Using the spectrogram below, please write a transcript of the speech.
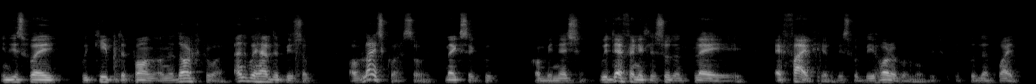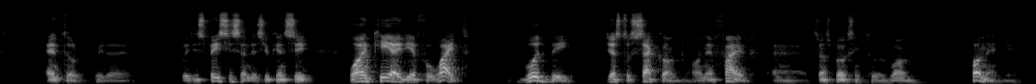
in this way, we keep the pawn on the dark square, and we have the bishop of light square, so it makes a good combination. We definitely shouldn't play f5 here. This would be a horrible move. It, it would let white enter with, a, with his pieces. And as you can see, one key idea for white would be just to sack on on f5, uh, transposing to a one pawn endgame.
